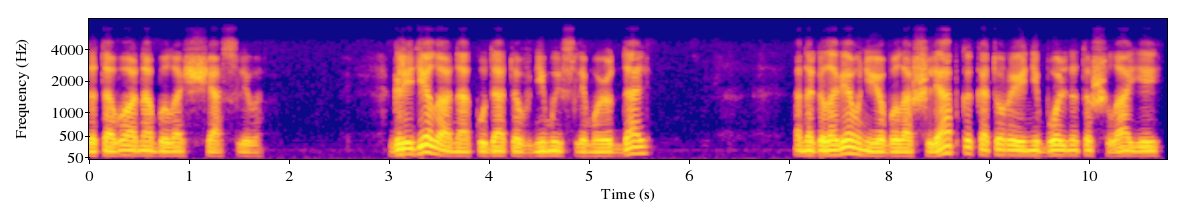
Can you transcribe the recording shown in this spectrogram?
до того она была счастлива. Глядела она куда-то в немыслимую даль, а на голове у нее была шляпка, которая не больно-то шла ей,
